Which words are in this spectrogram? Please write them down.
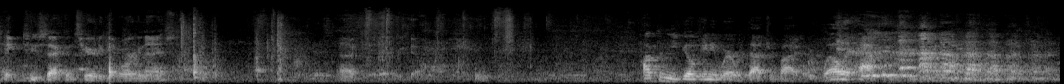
Take two seconds here to get organized. Okay, there we go. How can you go anywhere without your Bible? Well, it happens.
